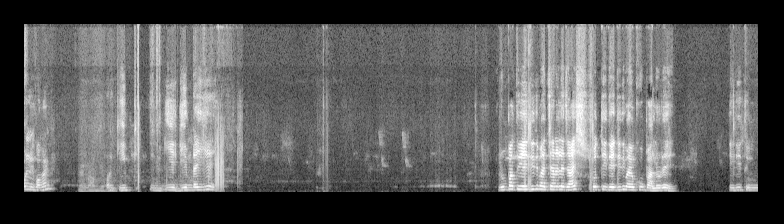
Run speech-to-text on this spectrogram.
করলি কমেন্ট গিফট ইয়ে গেমটা ইয়ে? রুম্পা তুই এই দিদিভাই চ্যানেলে যাইস সত্যি দে দিদি ভাই খুব ভালো রে। দিদি তুমি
